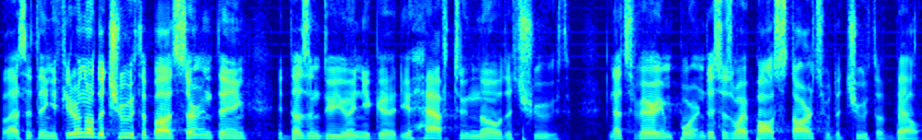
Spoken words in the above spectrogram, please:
Well, that's the thing. If you don't know the truth about certain thing, it doesn't do you any good. You have to know the truth. And that's very important. This is why Paul starts with the truth of Bel,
